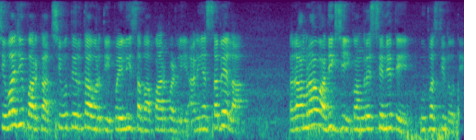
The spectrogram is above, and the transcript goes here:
शिवाजी पार्कात शिवतीर्थावरती पहिली सभा पार पडली आणि या सभेला रामराव अधिकजी काँग्रेसचे नेते उपस्थित होते.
